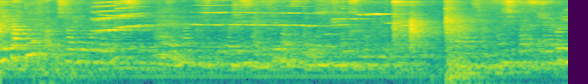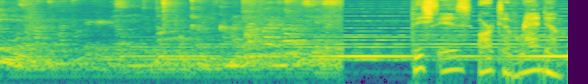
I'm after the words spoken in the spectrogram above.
Mais par contre, je leur ai demandé This is Art of Random.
